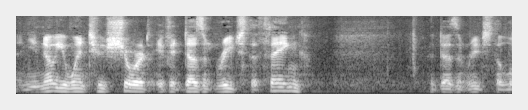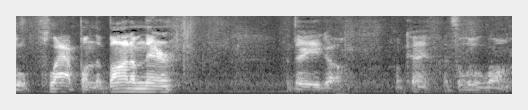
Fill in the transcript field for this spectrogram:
And you know you went too short if it doesn't reach the thing. It doesn't reach the little flap on the bottom there. But there you go. Okay, that's a little long.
